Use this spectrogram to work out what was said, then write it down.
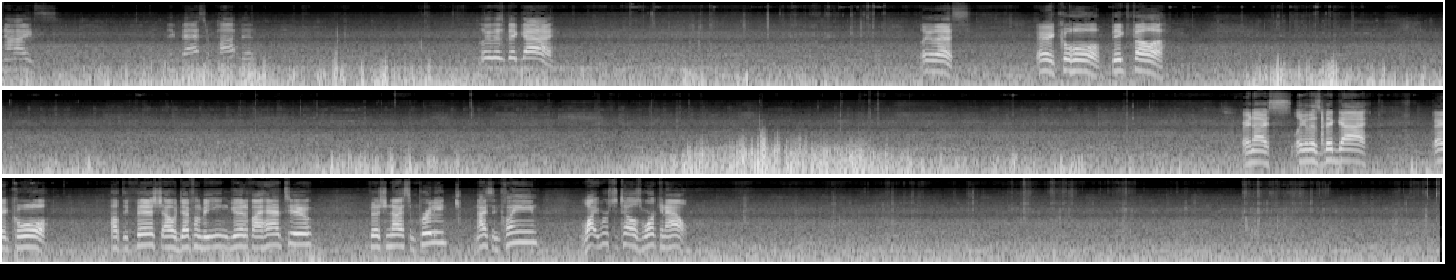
nice. Big bass are popping. Look at this big guy. Look at this. Very cool. Big fella. Very nice. Look at this big guy. Very cool. Healthy fish. I would definitely be eating good if I had to. Fish are nice and pretty, nice and clean. White rooster tail is working out.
